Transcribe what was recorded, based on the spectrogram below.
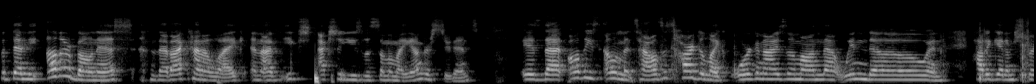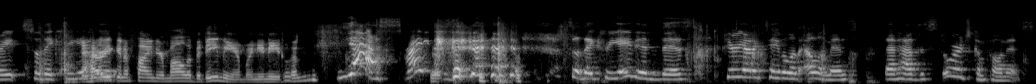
but then the other bonus that i kind of like and i've actually used with some of my younger students is that all these element tiles, it's hard to like organize them on that window and how to get them straight. So they create. How are you going to find your molybdenum when you need one? Yes, right. so they created this periodic table of elements that have the storage components.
